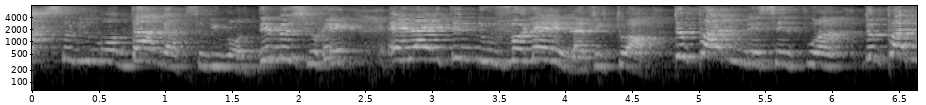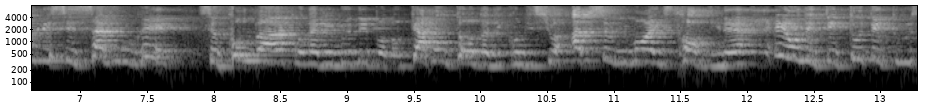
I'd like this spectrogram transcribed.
absolument dingue, absolument démesurée, elle a été de nous voler la victoire, de ne pas nous laisser le point, de ne pas nous laisser savourer ce combat qu'on avait mené pendant 40 ans dans des conditions absolument extraordinaires, et on était toutes et tous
